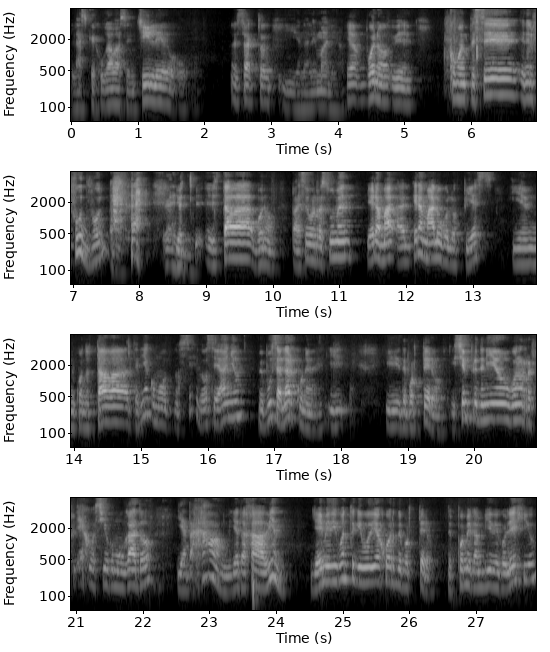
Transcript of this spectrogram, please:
las que jugabas en Chile o, Exacto. y en Alemania. Ya, bueno, bien. Como empecé en el fútbol, yo est- estaba, bueno, para hacer un resumen, era, era malo con los pies y en- cuando estaba, tenía como, no sé, 12 años, me puse al arco una vez y, y de portero. Y siempre tenía buenos reflejos, así como un gato, y atajaba, y atajaba bien. Y ahí me di cuenta que podía jugar de portero. Después me cambié de colegio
